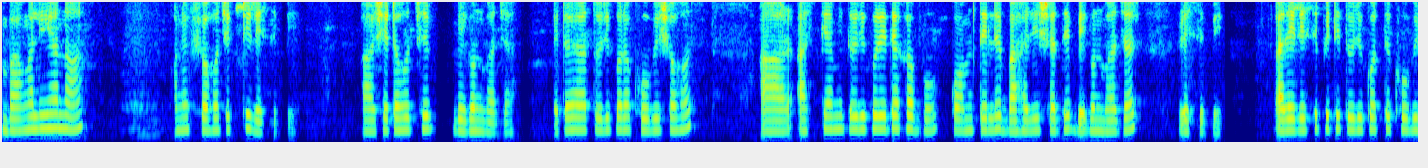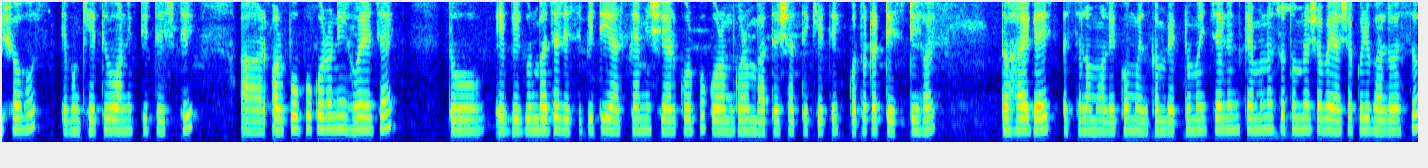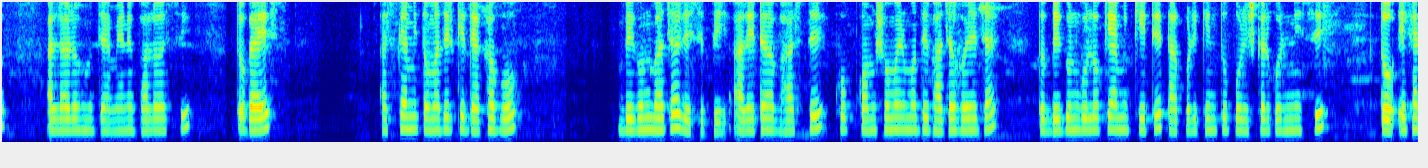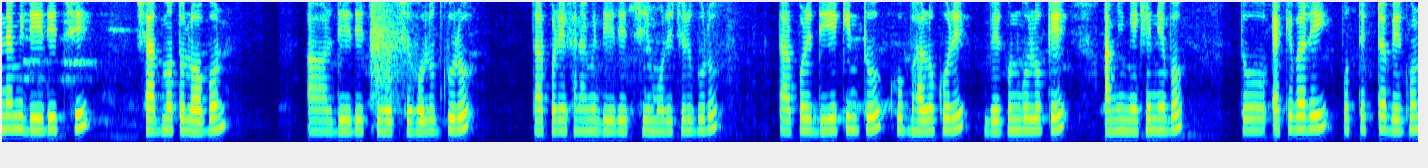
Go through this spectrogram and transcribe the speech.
বাঙালিয়ানা অনেক সহজ একটি রেসিপি আর সেটা হচ্ছে বেগুন ভাজা। এটা তৈরি করা খুবই সহজ। আর আজকে আমি তৈরি করে দেখাবো কম তেলে বাহারির সাথে বেগুন ভাজার রেসিপি আর এই রেসিপিটি তৈরি করতে খুবই সহজ এবং খেতেও অনেকটি টেস্টি আর অল্প উপকরণেই হয়ে যায়। তো এই বেগুন ভাজার রেসিপিটি আজকে আমি শেয়ার করব গরম গরম ভাতের সাথে খেতে কতটা টেস্টি হয়। তো হাই গাইস আসসালামু আলাইকুম welcome back to my channel কেমন আছো তোমরা সবাই? আশা করি ভালো আছো। আল্লাহর রহমতে আমি অনেক ভালো আছি। তো গাইস আজকে আমি তোমাদেরকে দেখাবো বেগুন ভাজা রেসিপি আর এটা ভাজতে খুব কম সময়ের মধ্যে ভাজা হয়ে যায়। তো বেগুনগুলোকে আমি কেটে তারপরে কিন্তু পরিষ্কার করে নিচ্ছি। তো এখানে আমি দিয়ে দিচ্ছি স্বাদ মতো লবণ। আর দিয়ে দিচ্ছি হচ্ছে হলুদ গুঁড়ো। তারপরে এখানে আমি দিয়ে দিচ্ছি মরিচের গুঁড়ো। তারপরে দিয়ে কিন্তু খুব ভালো করে বেগুনগুলোকে আমি মেখে নেব। তো একেবারেই প্রত্যেকটা বেগুন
